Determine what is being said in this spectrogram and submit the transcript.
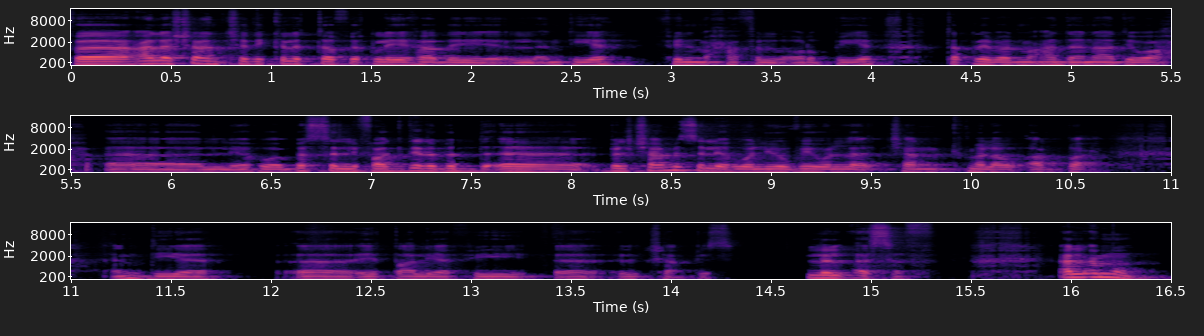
فعلشان كذي كل التوفيق لهذه الأندية في المحافل الأوروبية. تقريبا ما عدا نادي واحد آه، اللي هو بس اللي فاقدين بالد- آه، بال Champions اللي هو اليوفي ولا كان كملوا أربع أندية آه، إيطاليا في آه، ال Champions. للأسف. على العموم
